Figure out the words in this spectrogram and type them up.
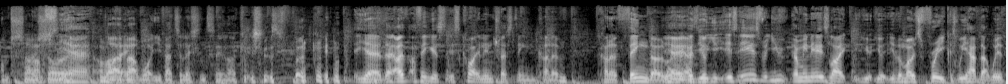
I'm so I'm sorry, yeah, oh, like mate. about what you've had to listen to. Like it's just fucking yeah, that, I, I think it's it's quite an interesting kind of kind of thing though, like Yeah, yeah. because You, you, it is you. I mean, it is like you, you're, you're the most free because we have that with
